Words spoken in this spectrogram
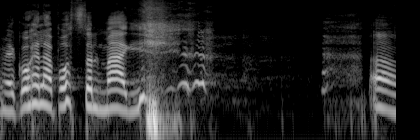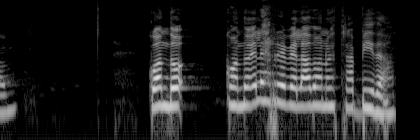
Me coge el apóstol Maggie. Ah, cuando, cuando Él es revelado a nuestras vidas,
